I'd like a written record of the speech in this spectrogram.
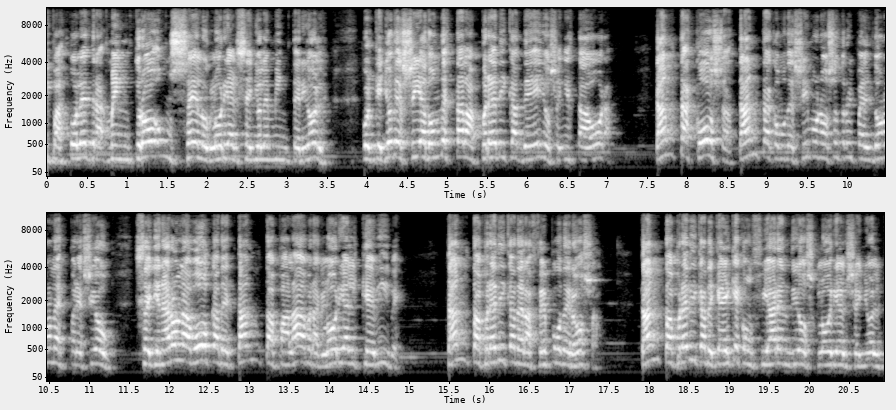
y Pastor Letra, me entró un celo, gloria al Señor, en mi interior porque yo decía, ¿dónde está la prédica de ellos en esta hora? Tanta cosa, tanta como decimos nosotros y perdona la expresión, se llenaron la boca de tanta palabra, gloria al que vive. Tanta prédica de la fe poderosa. Tanta prédica de que hay que confiar en Dios, gloria al Señor.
